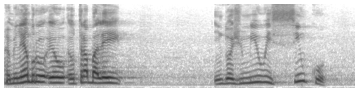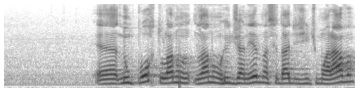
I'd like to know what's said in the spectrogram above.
Eu me lembro, eu, eu trabalhei em 2005 é, num porto lá no, lá no Rio de Janeiro, na cidade onde a gente morava.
